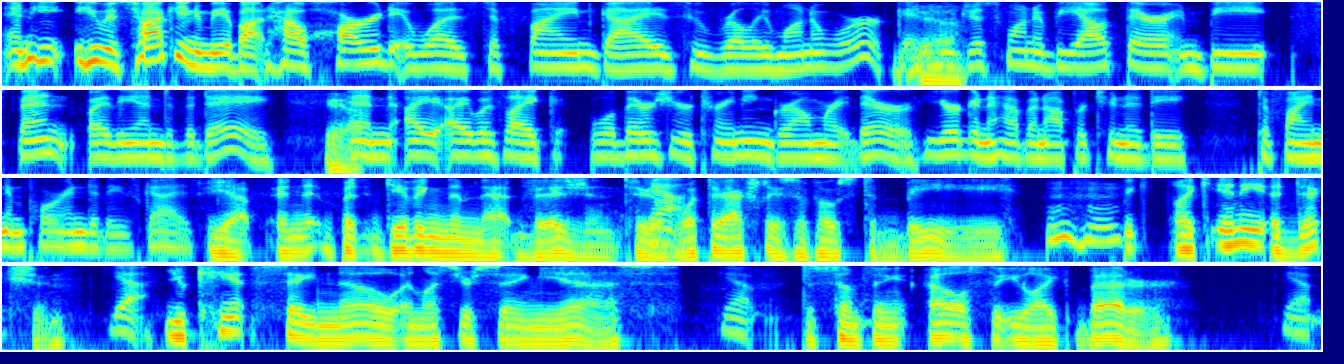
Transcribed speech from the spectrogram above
and he, he was talking to me about how hard it was to find guys who really want to work and who just want to be out there and be spent by the end of the day. Yeah. And I, I was like, well, there's your training ground right there. You're going to have an opportunity to find and pour into these guys. Yep, and but giving them that vision too, Yeah. what they're actually supposed to be, mm-hmm. Be- like any addiction, Yeah. you can't say no unless you're saying yes Yep. to something else that you like better. Yep.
